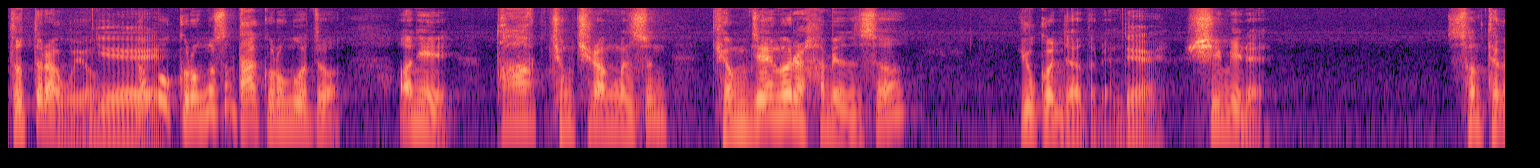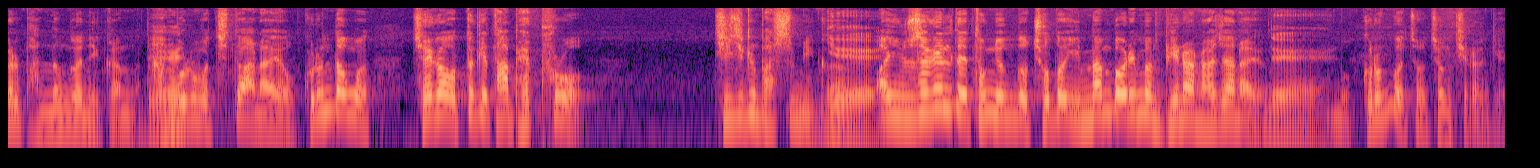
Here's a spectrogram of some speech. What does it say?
듣더라고요. 예. 뭐 그런 것은 다 그런 거죠. 아니 다 정치란 것은 경쟁을 하면서 유권자들의 네. 시민의 선택을 받는 거니까 네. 아무렇지도 않아요. 그런다고 제가 어떻게 다 100% 지지를 받습니까? 예. 아니 윤석열 대통령도 저도 입만 버리면 비난하잖아요. 네. 뭐 그런 거죠 정치란 게.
